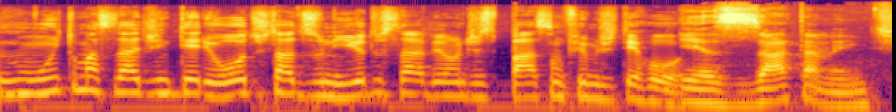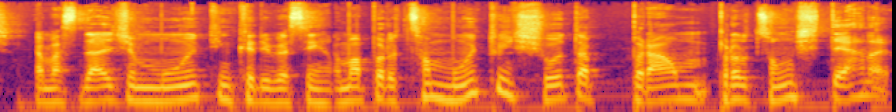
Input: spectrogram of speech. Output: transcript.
muito uma cidade interior dos Estados Unidos, sabe? Onde passa um filme de terror. Exatamente. É uma cidade muito incrível, assim. É uma produção muito enxuta pra uma produção externa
